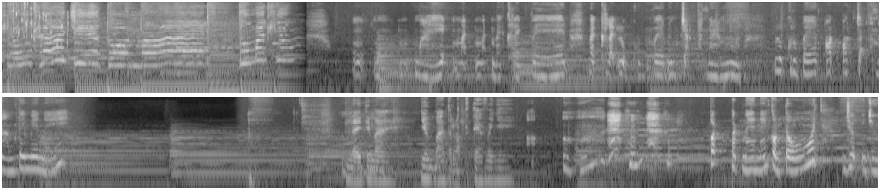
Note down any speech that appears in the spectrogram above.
ខ្ញុំខ្លាចជាកូនម៉ែទូមកខ្ញុំម៉ែម៉ែម៉ែម៉ែខ្លាចពេទ្យម៉ែខ្លាចលោកគ្រូពេទ្យនឹងចាក់ថ្នាំលោកគ្រូពេទ្យអត់អត់ចាក់ថ្នាំទេមែនទេ ណៃទេម៉ែយើងបានត្រឡប់ទៅផ្ទះវិញឯងប៉ិតប៉ិតមែនទេកូនតូចយើងយើង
